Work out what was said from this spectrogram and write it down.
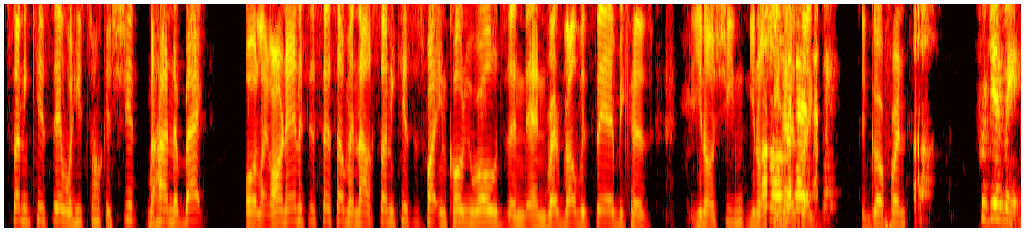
Sonny Kiss there where he's talking shit behind the back. Or like Arn Anderson said something, and now Sonny Kiss is fighting Cody Rhodes, and and Red Velvet's there because, you know, she you know she Oh, has man, like a girlfriend. Uh, Forgive me.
